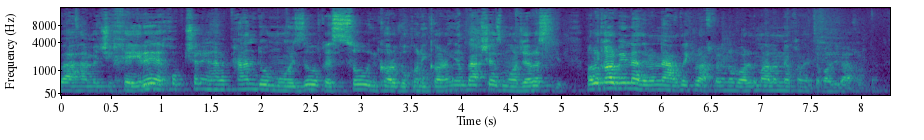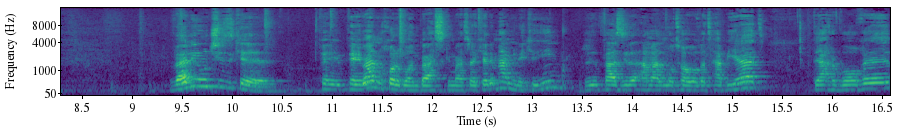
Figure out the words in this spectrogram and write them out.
و همه چی خیره خب چرا این همه پند و موعظه و قصه و این کارو بکنی؟ کارا این بخشی از ماجراست دیگه. حالا کار به این نداره نقدی که اخلاق اینو وارد الان نمی‌خوام انتقادی برخورد کنم. ولی اون چیزی که پی... پیوند می‌خوره با این بحثی که مطرح کردیم همینه که این فضیلت عمل مطابق طبیعت در واقع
